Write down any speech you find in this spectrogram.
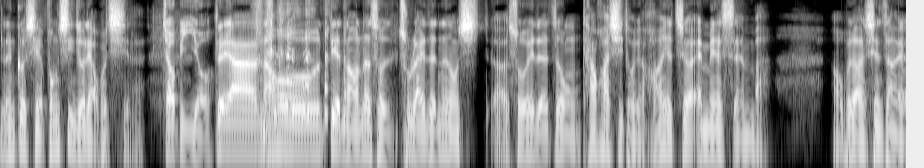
能够写封信就了不起了，交笔友。对啊，然后电脑那时候出来的那种呃所谓的这种谈话系统，也好像也只有 MSN 吧？啊，我不知道线上有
